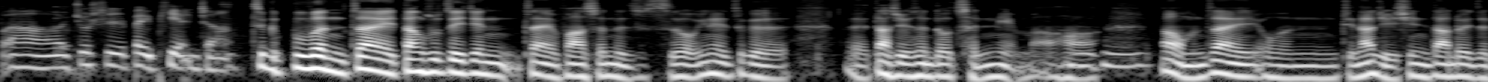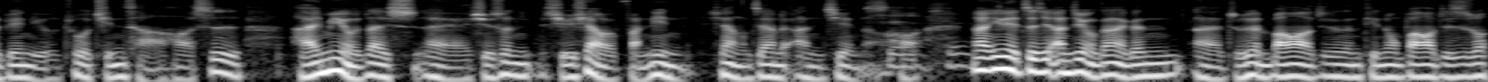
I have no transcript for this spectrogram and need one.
呃就是被骗这样。这个部分在当初这件在发生的时候，因为这个呃大学生都成年嘛哈，那我们在我们警察局刑警大队这边有做清查哈，是还没有在哎学生学校反映像这样的案件呢哈。那因为这些案件，我刚才跟呃主任报告，就是跟听众报告，就是说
